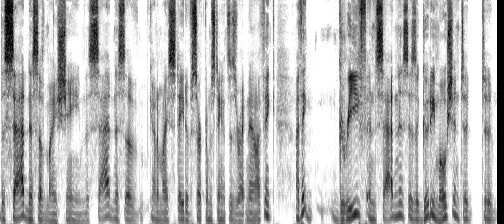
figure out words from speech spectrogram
The sadness of my shame, the sadness of kind of my state of circumstances right now. I think I think grief and sadness is a good emotion to to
